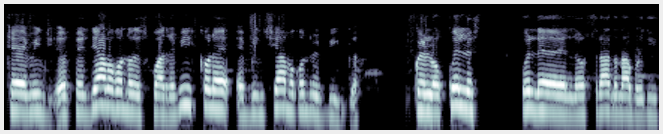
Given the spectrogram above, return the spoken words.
cioè, eh, perdiamo contro le squadre piccole e vinciamo contro i big quello, quello, è, quello è lo strano Napoli di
